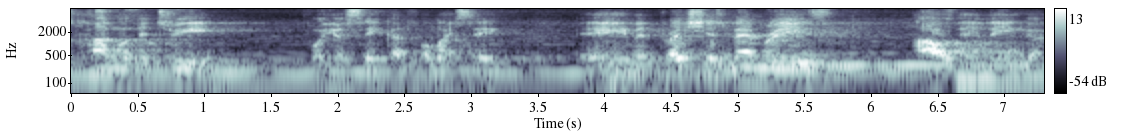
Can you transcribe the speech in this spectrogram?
the tree for your sake and for my sake. Amen. Precious memories, how they linger.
